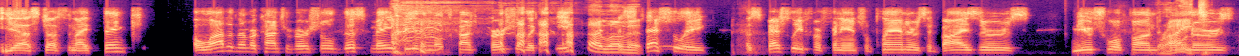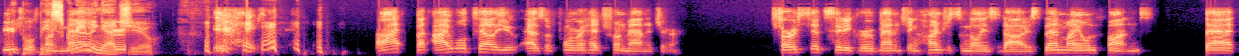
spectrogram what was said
Yes, Justin. I think a lot of them are controversial. This may be the most controversial. Like, I love especially, it, especially especially for financial planners, advisors, mutual fund right. owners, mutual People fund screaming managers. at you. I, but I will tell you, as a former hedge fund manager, first at Citigroup, managing hundreds of millions of dollars, then my own funds, that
